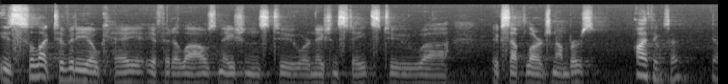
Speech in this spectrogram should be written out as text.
is selectivity okay if it allows nations to, or nation states to uh, accept large numbers? I think so, yeah.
